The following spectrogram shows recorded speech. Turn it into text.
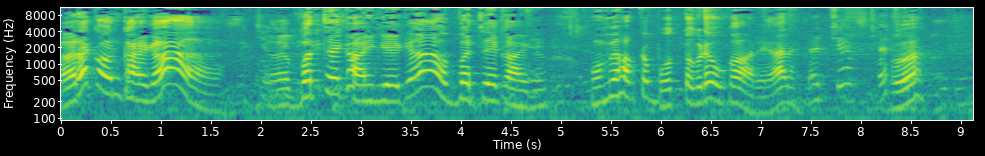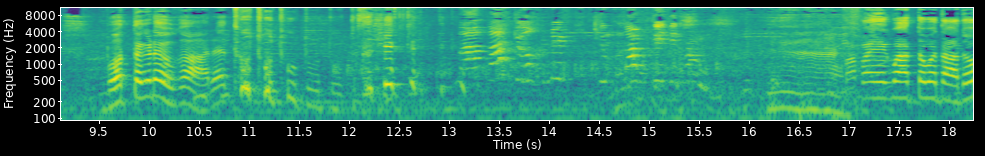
अरे कौन खाएगा? बच्चे खाएँगे क्या? बच्चे खाएँगे। मम्मी आप तो बहुत तगड़े होकर आ रहे यार। अच्छे वो? बहुत तगड़े होकर आ रहे हैं। थू थू थू थू थू पापा एक बात तो बता दो।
